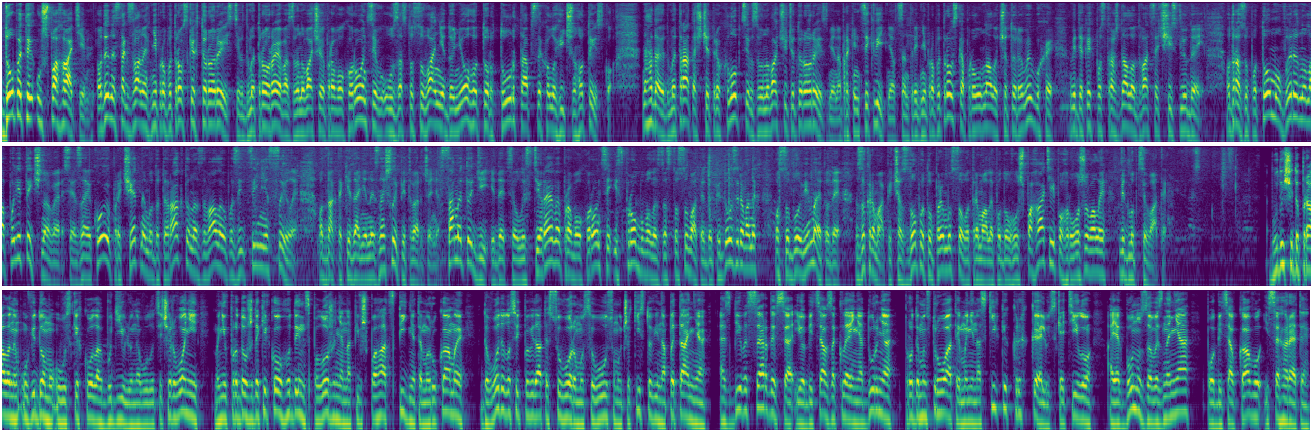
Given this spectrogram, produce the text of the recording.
Допити у шпагаті. Один із так званих дніпропетровських терористів Дмитро Рева звинувачує правоохоронців у застосуванні до нього тортур та психологічного тиску. Нагадаю, Дмитра та ще трьох хлопців звинувачують у тероризмі. Наприкінці квітня в центрі Дніпропетровська пролунало чотири вибухи, від яких постраждало 26 людей. Одразу по тому виринула політична версія, за якою причетними до теракту називали опозиційні сили. Однак такі дані не знайшли підтвердження. Саме тоді йдеться у листі Реви. Правоохоронці і спробували застосувати до підозрюваних особливі методи. Зокрема, під час допиту примусово тримали подовгу у шпагаті і погрожували відлупцювати. Будучи доправленим у відому у вузьких колах будівлю на вулиці Червоній, мені впродовж декількох годин з положення на півшпагат з піднятими руками доводилось відповідати суворому сивоусому чекістові на питання. СБ сердився і обіцяв заклеєння дурня продемонструвати мені наскільки крихке людське тіло, а як бонус за визнання пообіцяв каву і сигарети.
